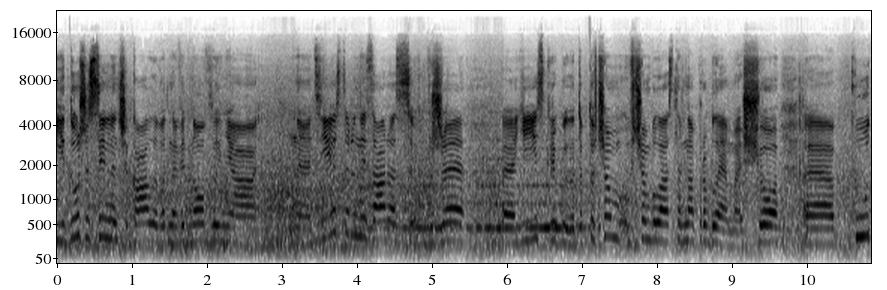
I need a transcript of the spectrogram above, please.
І дуже сильно чекали на відновлення цієї сторони. Зараз вже е, її скріпили. Тобто, в чому в чому була основна проблема? Що е, кут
